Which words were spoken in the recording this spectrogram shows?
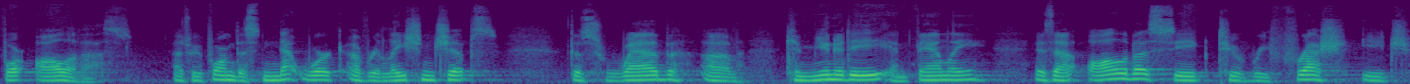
for all of us as we form this network of relationships, this web of community and family, is that all of us seek to refresh each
